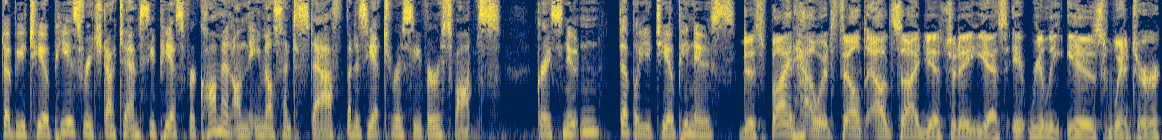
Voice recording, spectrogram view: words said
WTOP has reached out to MCPS for comment on the email sent to staff, but has yet to receive a response. Grace Newton, WTOP News. Despite how it felt outside yesterday, yes, it really is winter.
